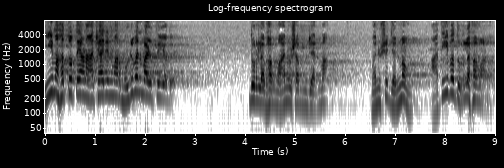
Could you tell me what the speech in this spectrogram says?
ഈ മഹത്വത്തെയാണ് ആചാര്യന്മാർ മുഴുവൻ വാഴ്ത്തിയത്. ദുർലഭം മാനുഷം ജന്മ. മനുഷ്യ ജന്മം അതീവ ദുർലഭമാണ്.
